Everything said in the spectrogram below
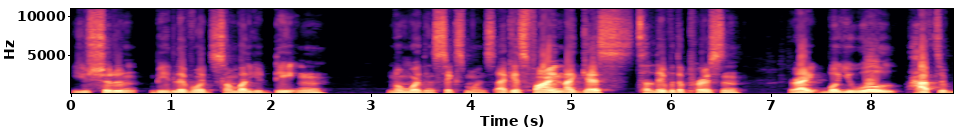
you shouldn't be living with somebody you're dating no more than six months. Like it's fine, I guess, to live with a person, right? But you will have to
